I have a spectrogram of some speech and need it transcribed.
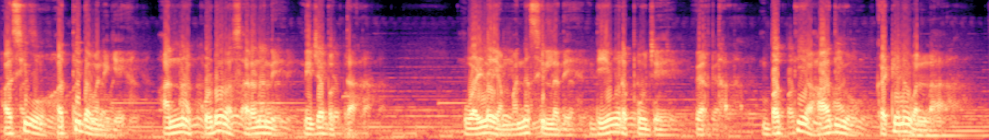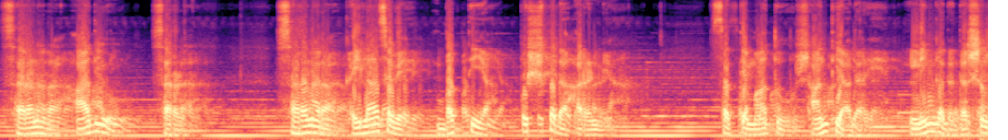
ಹಸಿವು ಹತ್ತಿದವನಿಗೆ ಅನ್ನ ಕೊಡುವ ಸರಣನೆ ನಿಜ ಭಕ್ತ ಒಳ್ಳೆಯ ಮನಸ್ಸಿಲ್ಲದೆ ದೇವರ ಪೂಜೆ ವ್ಯರ್ಥ. ಭಕ್ತಿಯ ಹಾದಿಯು ಕಠಿಣವಲ್ಲ ಸರಣರ ಹಾದಿಯು ಸರಳ. ಸರಣರ ಕೈಲಾಸವೇ ಭಕ್ತಿಯ ಪುಷ್ಪದ ಅರಣ್ಯ. ಸತ್ಯ ಮಾತು ಶಾಂತಿಯಾದರೆ ಲಿಂಗದ ದರ್ಶನ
